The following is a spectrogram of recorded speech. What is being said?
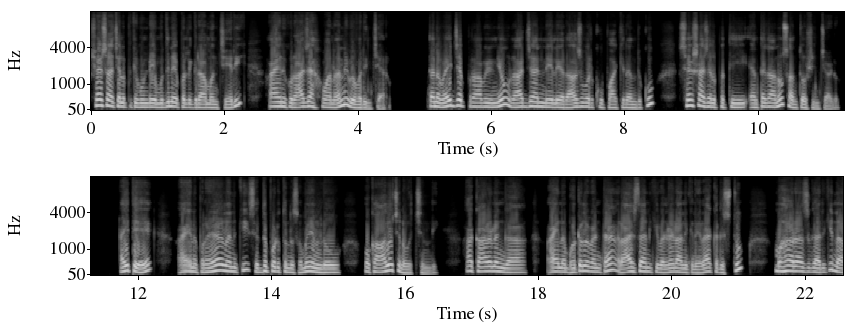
శేషాచలపతి ఉండే ముదినేపల్లి గ్రామం చేరి ఆయనకు రాజాహ్వానాన్ని వివరించారు. తన వైద్య ప్రావీణ్యం రాజ్యాన్ని నేలే రాజు వరకు పాకినందుకు శేషాచలపతి ఎంతగానో సంతోషించాడు. అయితే ఆయన ప్రయాణానికి సిద్ధపడుతున్న సమయంలో ఒక ఆలోచన వచ్చింది. ఆ కారణంగా ఆయన భటుల వెంట రాజధానికి వెళ్ళడానికి నిరాకరిస్తూ మహారాజు గారికి నా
